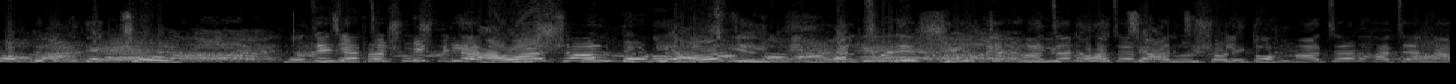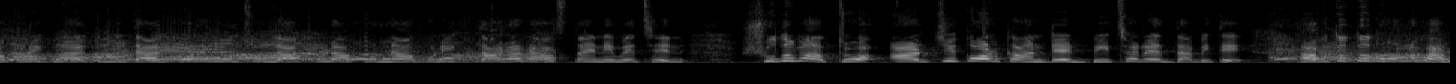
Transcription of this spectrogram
পম্পি তুমি দেখছ আওয়াজ প্রত্যেকটি আওয়াজই একেবারে শেষ হাজার মিলিত হচ্ছে হাজার আরজি করে কিন্তু হাজার হাজার নাগরিক নয় তুমি তারপরে বলছো লাখো লাখো নাগরিক তারা রাস্তায় নেমেছেন শুধুমাত্র আরজিকর কাণ্ডের বিচারের দাবিতে। আপাতত ধন্যবাদ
